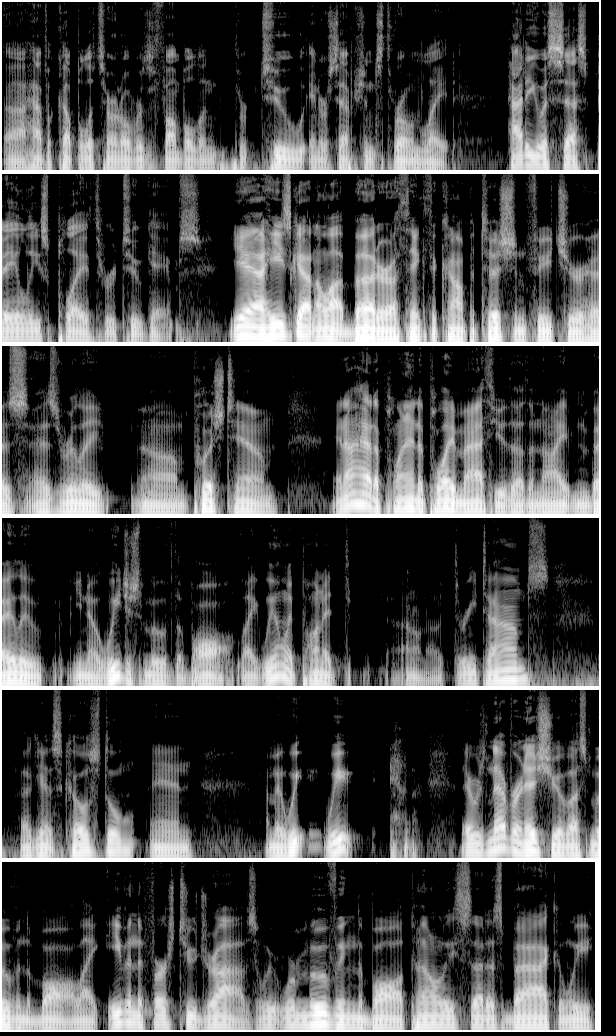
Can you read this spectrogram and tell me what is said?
uh, have a couple of turnovers, a fumble, and th- two interceptions thrown late. How do you assess Bailey's play through two games? Yeah, he's gotten a lot better. I think the competition feature has has really um, pushed him. And I had a plan to play Matthew the other night, and Bailey, you know, we just moved the ball. Like we only punted, I don't know, three times. against Coastal, and I mean we we there was never an issue of us moving the ball. Like even the first two drives, we, we're moving the ball. A penalty set us back, and we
